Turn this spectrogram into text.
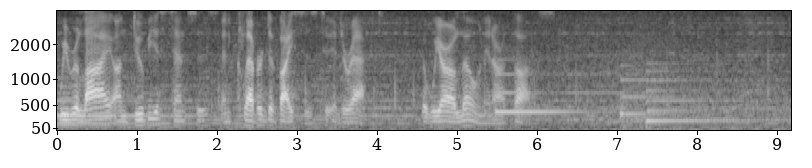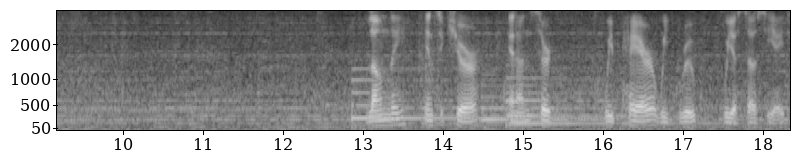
We rely on dubious senses and clever devices to interact, but we are alone in our thoughts. Lonely, insecure, and uncertain, we pair, we group, we associate.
